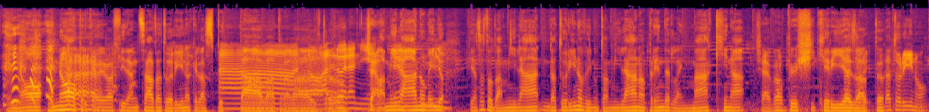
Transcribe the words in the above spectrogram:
e no, e no, perché aveva fidanzato a Torino che l'aspettava, Ah, tra no, l'altro. allora niente. Cioè a Milano, meglio, Mm. fidanzato da, Milano, da Torino, venuto a Milano a prenderla in macchina, cioè proprio sciccheria, Da esatto. Da Torino?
